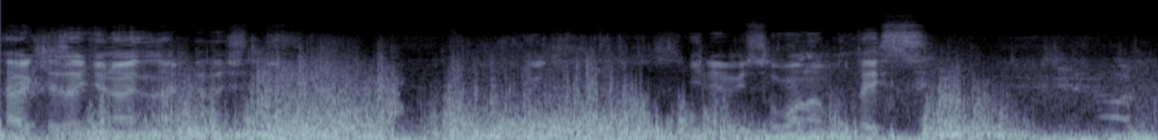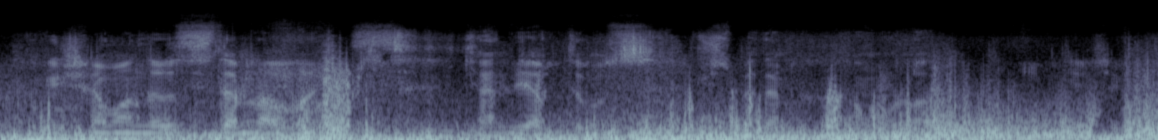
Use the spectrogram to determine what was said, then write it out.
Herkese günaydın arkadaşlar. Bugün yine bir soman avındayız. Bugün şamanları sistemle avlanıyoruz. Kendi yaptığımız küspeden hamurla gerçekten.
